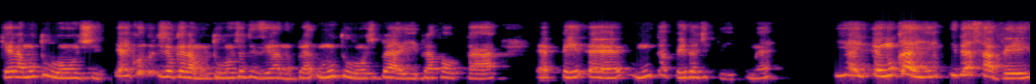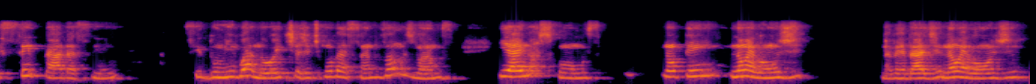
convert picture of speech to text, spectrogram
que era muito longe. E aí, quando diziam que era muito longe, eu dizia, ah, não, pra, muito longe para ir, para voltar, é, per, é, muita perda de tempo, né? E aí, eu nunca ia. E dessa vez, sentada assim, se domingo à noite, a gente conversando, vamos, vamos. E aí nós fomos. Não tem, não é longe, na verdade, não é longe.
